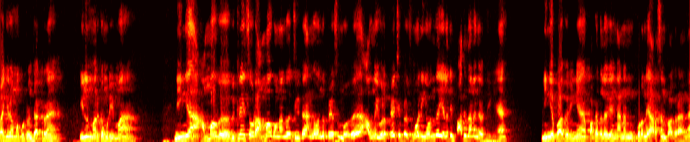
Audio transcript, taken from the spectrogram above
பகிரமாக குற்றம் சாட்டுறேன். இல்லைன்னு மறக்க முடியுமா? நீங்கள் அம்மா விக்னேஷோட அம்மாவை கொண்டாந்து வச்சுக்கிட்டு அங்கே வந்து பேசும்போது அவங்க இவ்வளோ பேச்சு பேசும்போது நீங்கள் வந்து எல்லாத்தையும் பார்த்து தானேங்க இருந்தீங்க. நீங்கள் பார்க்குறீங்க பக்கத்தில் எங்கள் அண்ணன் குழந்தை அரசன் பார்க்குறாங்க.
